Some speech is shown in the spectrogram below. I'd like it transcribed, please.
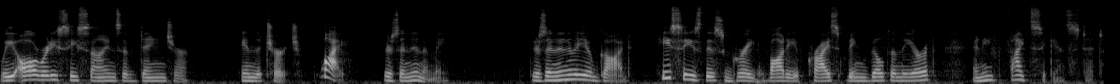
We already see signs of danger in the church. Why? There's an enemy. There's an enemy of God. He sees this great body of Christ being built in the earth, and he fights against it.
